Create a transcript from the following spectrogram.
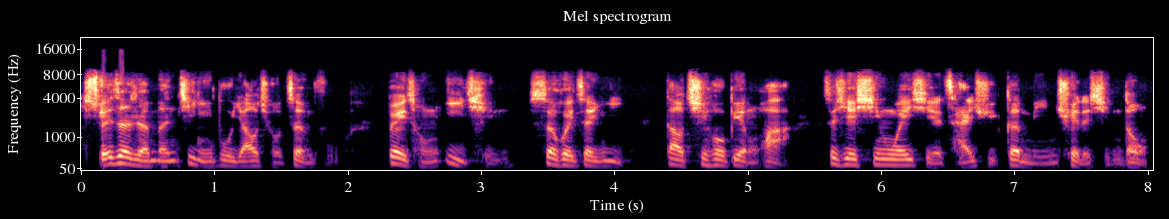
随着人们进一步要求政府对从疫情、社会正义到气候变化这些新威胁采取更明确的行动，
